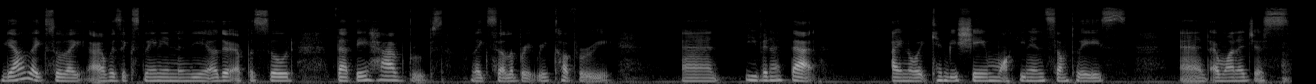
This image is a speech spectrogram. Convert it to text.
Yeah, like so like I was explaining in the other episode that they have groups like Celebrate Recovery. And even at that, I know it can be shame walking in someplace and I want to just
